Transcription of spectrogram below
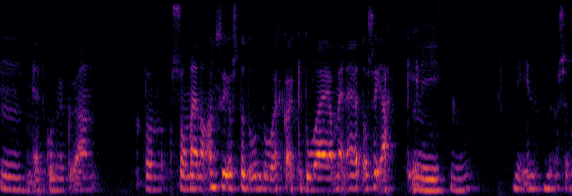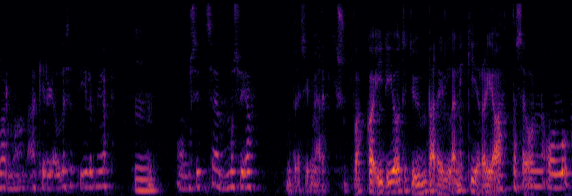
Mm-hmm. Että kun nykyään ton somen ansiosta tuntuu, että kaikki tulee ja menee tosi äkkiä. Niin, niin. Niin myös se varmaan nämä kirjalliset ilmiöt mm. on sitten semmosia. Mutta esimerkiksi vaikka Idiotit ympärilläni niin kirja, että se on ollut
